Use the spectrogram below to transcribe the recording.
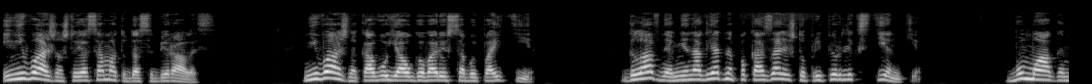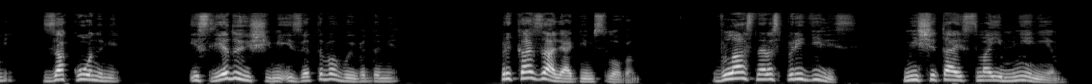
И не важно, что я сама туда собиралась. Не важно, кого я уговорю с собой пойти. Главное, мне наглядно показали, что приперли к стенке. Бумагами, законами и следующими из этого выводами. Приказали одним словом. Властно распорядились, не считаясь с моим мнением.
